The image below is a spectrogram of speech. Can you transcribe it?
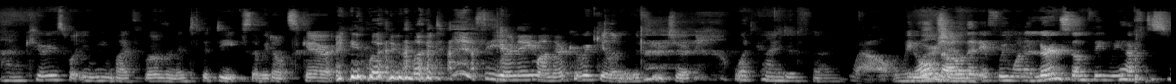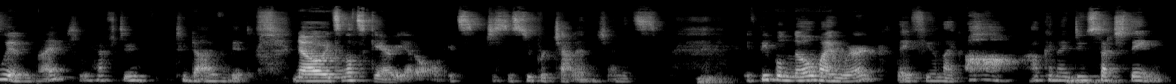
I'm curious what you mean by throw them into the deep so we don't scare anyone who might see your name on their curriculum in the future. What kind of. Uh, well, we immersion? all know that if we want to learn something, we have to swim, right? We have to, to dive a bit. No, it's not scary at all. It's just a super challenge. And it's, if people know my work, they feel like, oh, how can I do such thing?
